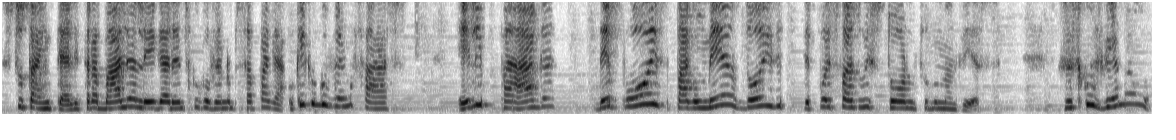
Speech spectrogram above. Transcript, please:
Se tu está em teletrabalho, a lei garante que o governo precisa pagar. O que, que o governo faz? Ele paga depois paga um mês, dois, e depois faz o estorno tudo uma vez. Esse governo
